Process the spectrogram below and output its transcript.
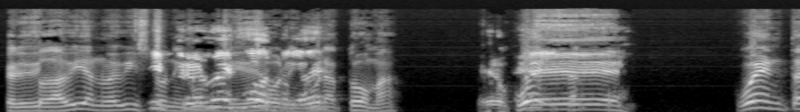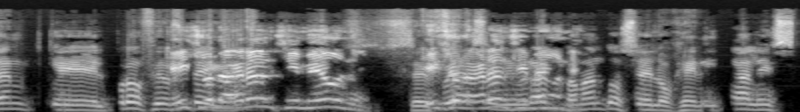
pero todavía no he visto ningún video, ¿eh? ninguna toma, pero cuentan, eh, cuentan que el profe Ortega... hizo la gran Simeone? Se hizo la gran Simeone? Tomándose los genitales,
